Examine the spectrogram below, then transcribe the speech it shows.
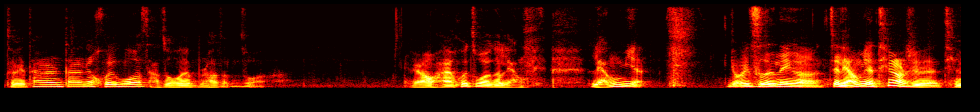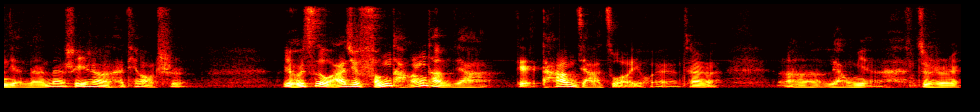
对，但是但是这回国咋做我也不知道怎么做，然后还会做个凉面，凉面，有一次那个这凉面听上去挺简单，但实际上还挺好吃。有一次我还去冯唐他们家给他们家做了一回，这呃凉面，就是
